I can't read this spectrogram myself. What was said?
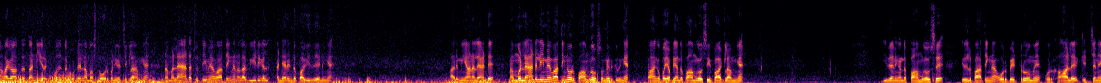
மழை காலத்தில் தண்ணி இருக்கும்போது இந்த குட்டையில் நம்ம ஸ்டோர் பண்ணி வச்சுக்கலாமுங்க. நம்ம லேண்டை சுற்றியுமே பார்த்தீங்கன்னா நல்லா வீடுகள் நிறைந்த பகுதிதேனுங்க அருமையான லேண்டு நம்ம லேண்ட்லேயுமே பார்த்தீங்கன்னா ஒரு ஃபார்ம் ஹவுஸ் ஒன்று இருக்குதுங்க. வாங்க போய் அப்படியே அந்த ஃபார்ம் ஹவுஸையும் பார்க்கலாமுங்க. இதுதானுங்க அந்த ஃபார்ம் ஹவுஸு இதில் பார்த்தீங்கன்னா ஒரு பெட்ரூமு ஒரு ஹாலு கிச்சனு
